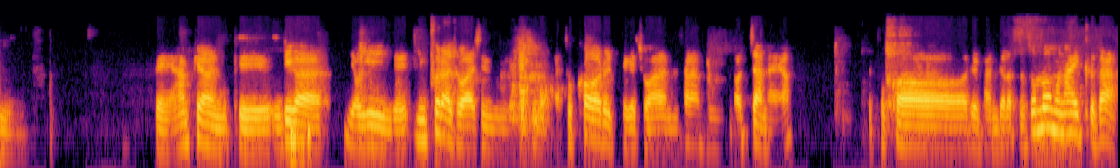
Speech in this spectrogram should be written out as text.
음. 네, 한편 그 우리가 여기 이제 인프라 좋아하시는 분들 계시니까 도커를 되게 좋아하는 사람들이 없잖아요. Docker를 만들었던 Solomon Hykes가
